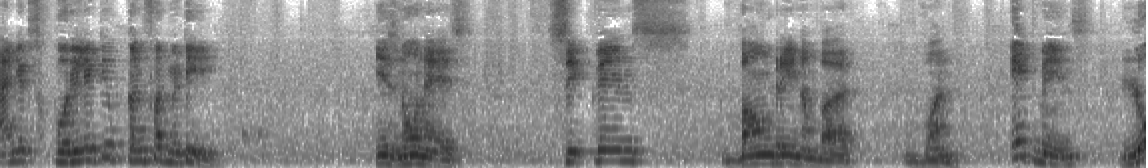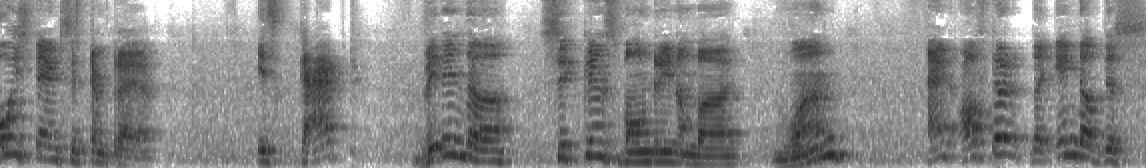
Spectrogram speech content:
and its correlative conformity is known as sequence boundary number 1. It means low stand system tract is capped within the sequence boundary number 1 and after the end of this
